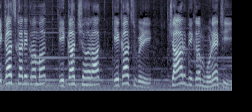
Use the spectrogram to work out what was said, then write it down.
एकाच कार्यक्रमात एकाच शहरात एकाच वेळी चार विक्रम होण्याची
